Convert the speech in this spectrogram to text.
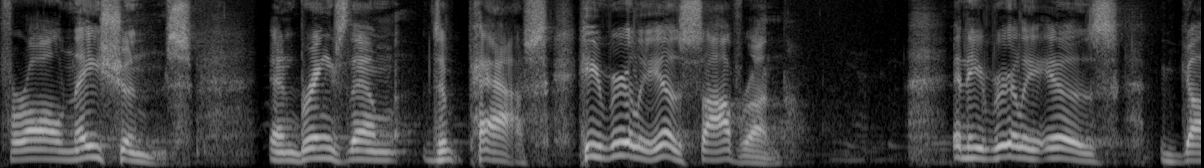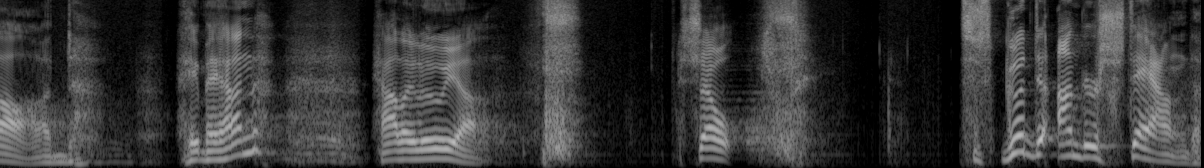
for all nations and brings them to pass. He really is sovereign. And he really is God. Amen? Hallelujah. So, it's good to understand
